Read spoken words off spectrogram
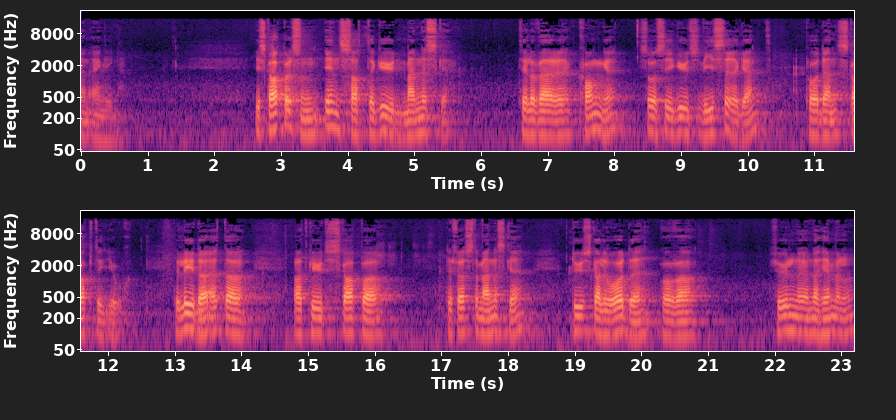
enn englene. I skapelsen innsatte Gud mennesket til å være konge så å si Guds viseregent på den skapte jord. Det lyder etter at Gud skaper det første mennesket du skal råde over fuglene under himmelen,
